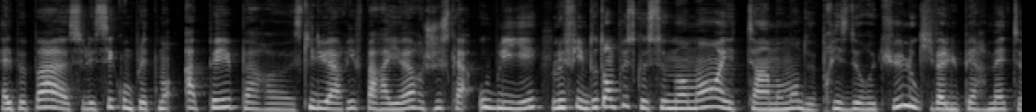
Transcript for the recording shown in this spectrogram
Elle peut pas se laisser complètement happer par ce qui lui arrive par ailleurs jusqu'à oublier le film. D'autant plus que ce moment est un moment de prise de recul ou qui va lui permettre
